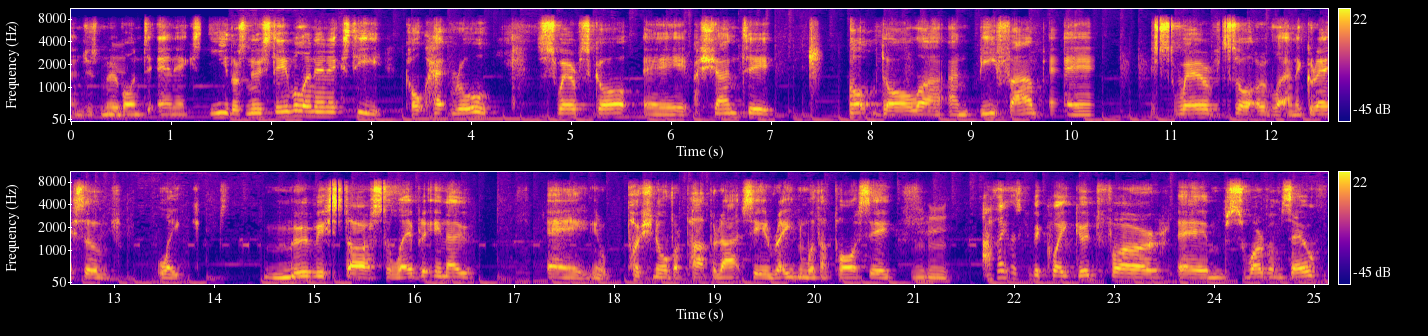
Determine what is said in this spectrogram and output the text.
and just move on to NXT. There's a new stable in NXT called Hit Row, Swerve Scott, uh, Ashanti, Top Dollar, and B Fab. Uh, Swerve sort of like an aggressive, like movie star celebrity now. Uh, you know, pushing over paparazzi, riding with a posse. Mm-hmm. I think this could be quite good for um, Swerve himself.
